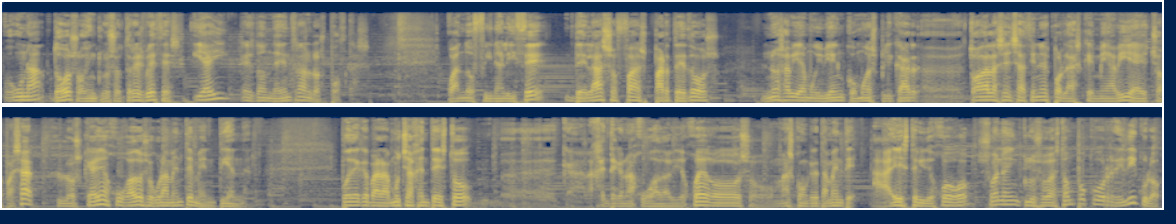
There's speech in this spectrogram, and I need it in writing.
una, dos o incluso tres veces. Y ahí es donde entran los podcasts. Cuando finalicé The Last of Us parte 2, no sabía muy bien cómo explicar eh, todas las sensaciones por las que me había hecho pasar. Los que hayan jugado seguramente me entiendan. Puede que para mucha gente esto, eh, la gente que no ha jugado a videojuegos o más concretamente a este videojuego, suena incluso hasta un poco ridículo.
